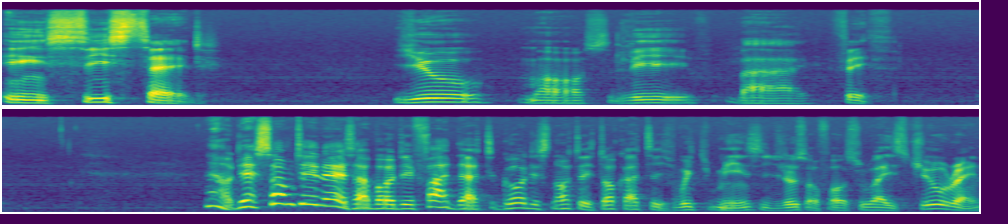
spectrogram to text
insisted, you must live by faith. Now, there's something else about the fact that God is not a talkative, which means those of us who are his children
